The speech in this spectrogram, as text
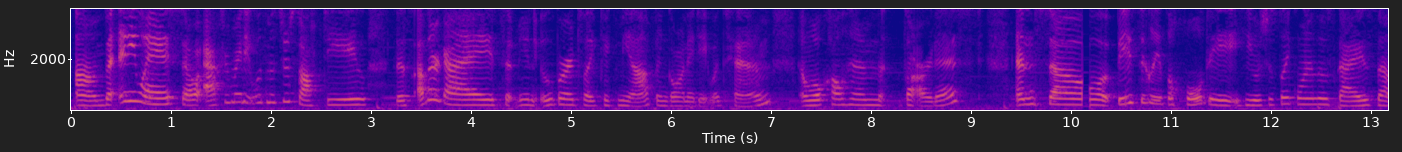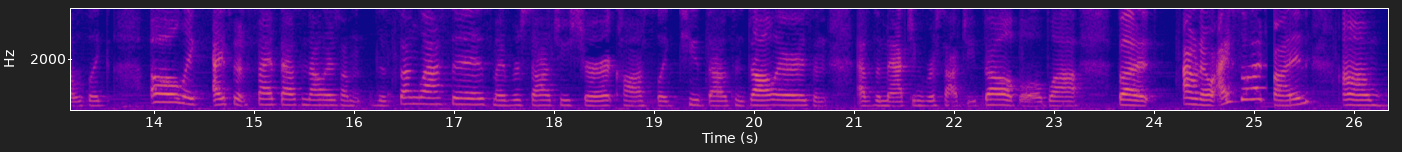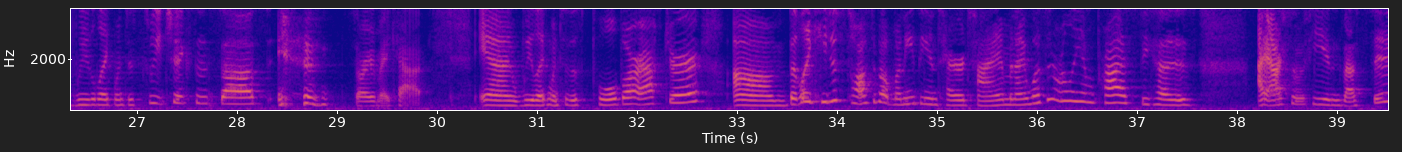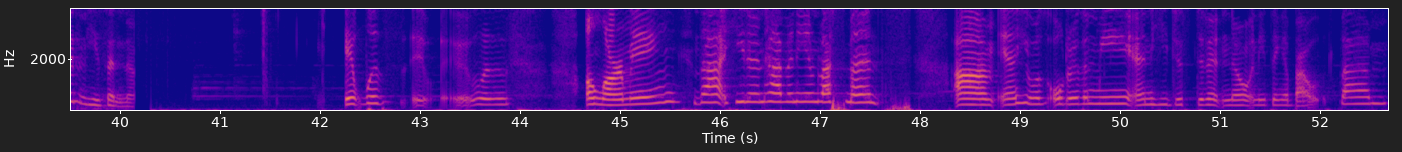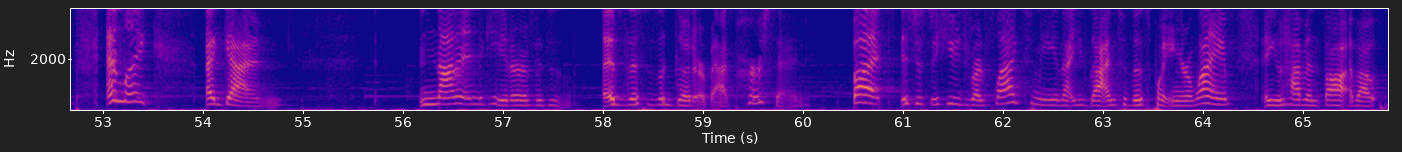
Um, but anyway, so after my date with Mr. Softy, this other guy sent me an Uber to like pick me up and go on a date with him, and we'll call him the artist. And so basically, the whole date, he was just like one of those guys that was like, "Oh, like I spent five thousand dollars on the sunglasses. My Versace shirt costs like two thousand dollars, and I have the matching Versace belt, blah blah blah." But I don't know. I still had fun. Um, we like went to Sweet Chicks and stuff. And sorry, my cat. And we like went to this pool bar after. Um, but like he just talked about money the entire time, and I wasn't really impressed because I asked him if he invested, and he said no. It was it, it was alarming that he didn't have any investments. Um, and he was older than me, and he just didn't know anything about them. And like again, not an indicator if it's if this is a good or bad person. But it's just a huge red flag to me that you've gotten to this point in your life and you haven't thought about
